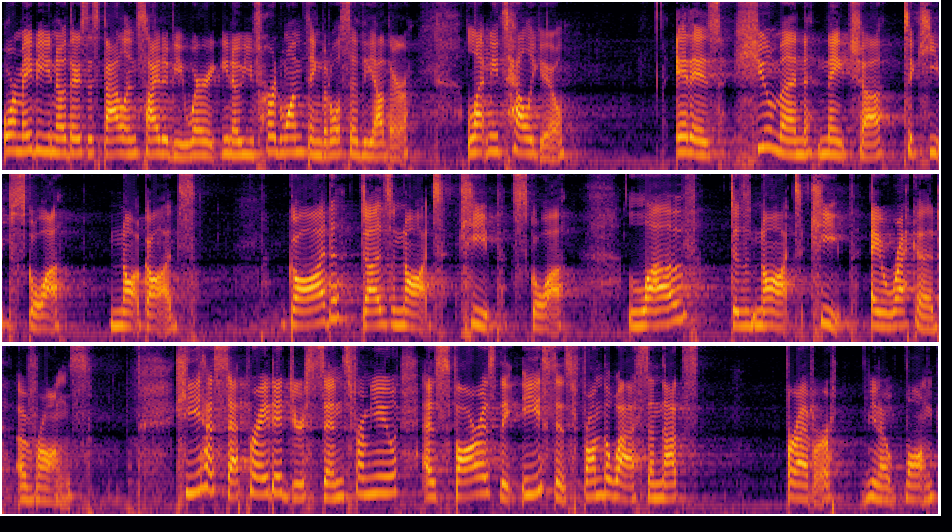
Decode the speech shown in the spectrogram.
Or maybe, you know, there's this battle inside of you where, you know, you've heard one thing, but also the other. Let me tell you, it is human nature to keep score, not God's. God does not keep score. Love does not keep a record of wrongs. He has separated your sins from you as far as the east is from the west, and that's forever, you know, long.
